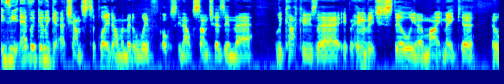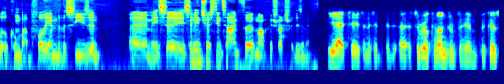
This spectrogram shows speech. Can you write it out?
is he ever going to get a chance to play down the middle with obviously now Sanchez in there, Lukaku's there, Ibrahimovic still, you know, might make a, a little comeback before the end of the season. Um, it's a it's an interesting time for Marcus Rashford, isn't it? Yeah, it is, and it's a it's a real conundrum for him because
